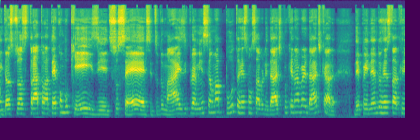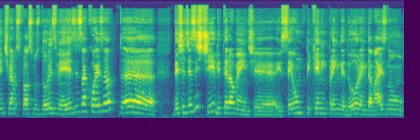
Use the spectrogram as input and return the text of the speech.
então as pessoas tratam até como case de sucesso e tudo mais, e para mim isso é uma puta responsabilidade, porque na verdade, cara, dependendo do resultado que a gente tiver nos próximos dois meses, a coisa é, deixa de existir, literalmente, e ser um pequeno empreendedor, ainda mais num,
